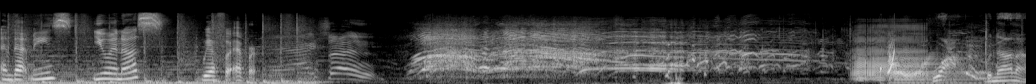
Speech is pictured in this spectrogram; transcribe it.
and that means you and us, we are forever. action? Wow, banana.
